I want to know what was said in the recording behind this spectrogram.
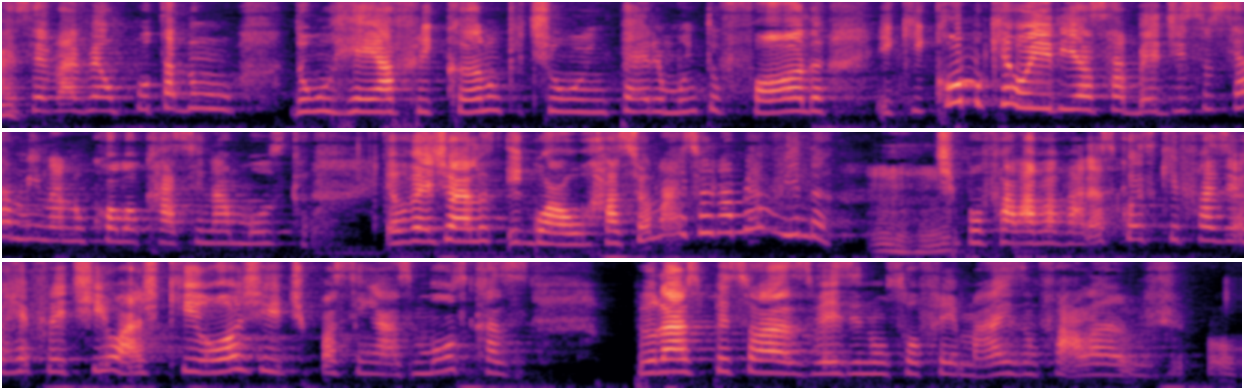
Aí você vai ver um puta de um, de um rei africano que tinha um império muito foda e que como que eu iria saber disso se a mina não colocasse na música? Eu vejo elas igual Racionais foi na minha vida. Uhum. Tipo, falava várias coisas que faziam eu refletir. Eu acho que hoje, tipo assim, as músicas, por as pessoas às vezes não sofrer mais, não fala. Tipo,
